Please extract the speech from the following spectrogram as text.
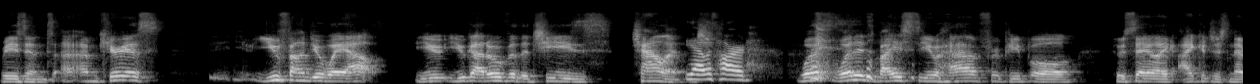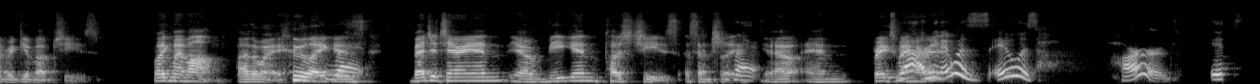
reasons. I, I'm curious. You found your way out. You you got over the cheese challenge. Yeah, it was hard. What what advice do you have for people who say like I could just never give up cheese? Like my mom, by the way, who like Right. is vegetarian, you know, vegan plus cheese essentially, Right. you know, and breaks my yeah, heart. I mean, it was it was hard. It's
